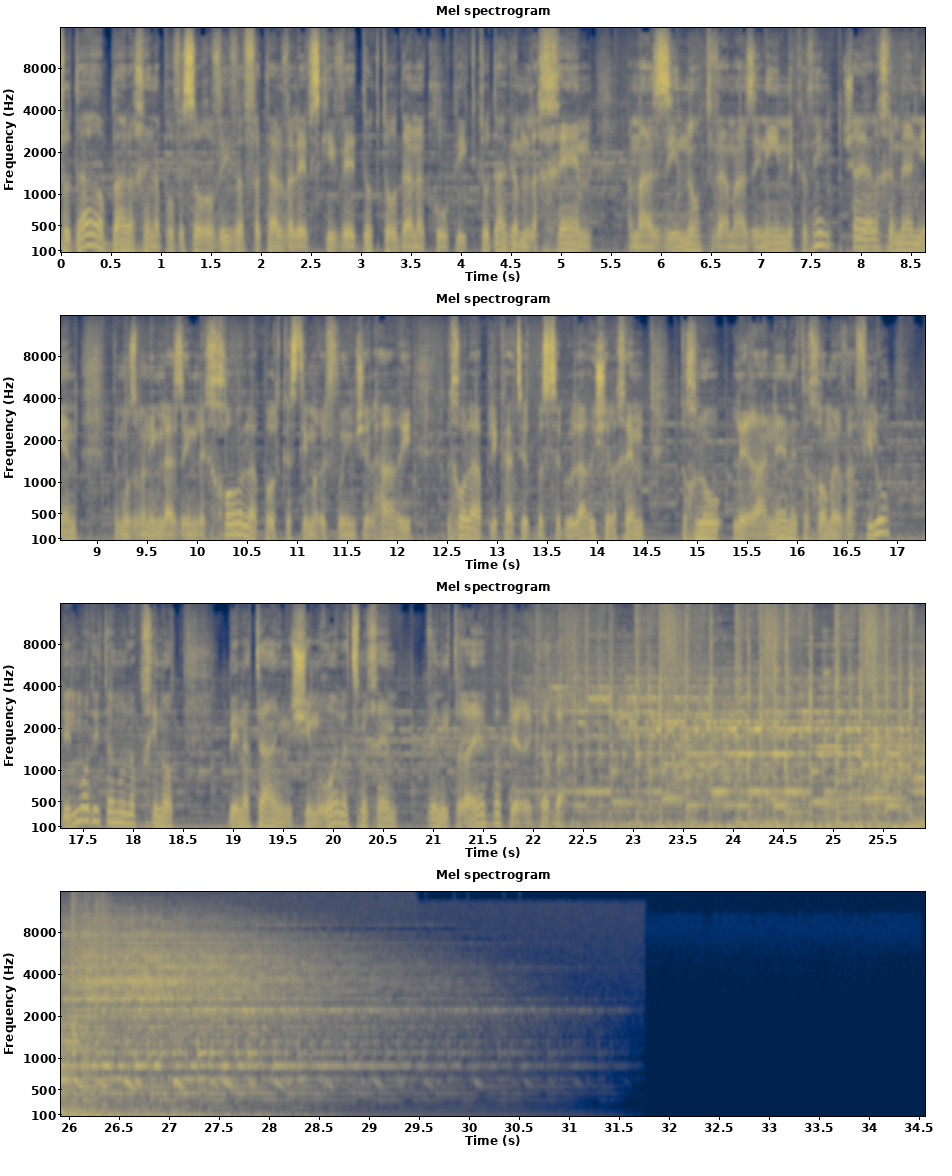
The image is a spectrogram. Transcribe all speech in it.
תודה רבה לכן, הפרופסור אביבה פטל ולבסקי ודוקטור דנה קרופיק. תודה גם לכם, המאזינות והמאזינים. מקווים שהיה לכם מעניין. אתם מוזמנים להאזין לכל הפודקאסטים הרפואיים של הארי, בכל האפליקציות בסלולרי שלכם. תוכלו לרענן את החומר ואפילו ללמוד איתנו לבחינות. בינתיים, שמרו על עצמכם ונתראה בפרק הבא.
